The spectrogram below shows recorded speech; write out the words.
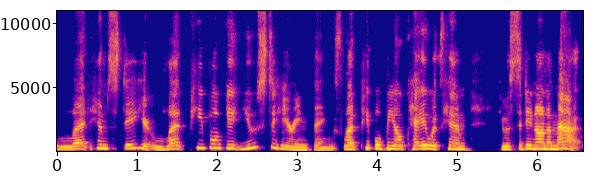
let him stay here. Let people get used to hearing things. Let people be okay with him. He was sitting on a mat,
